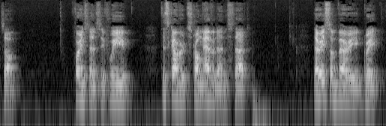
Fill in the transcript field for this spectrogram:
So, for instance, if we discovered strong evidence that there is some very great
